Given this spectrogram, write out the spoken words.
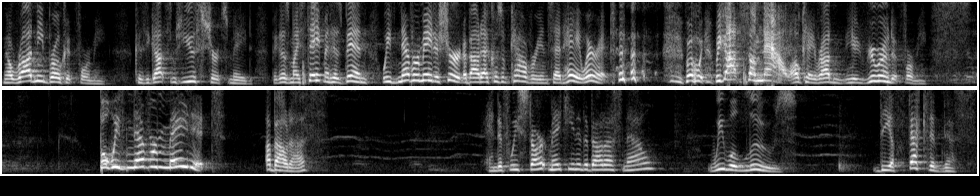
Now, Rodney broke it for me because he got some youth shirts made. Because my statement has been, we've never made a shirt about Echoes of Calvary and said, hey, wear it. but we, we got some now. Okay, Rodney, you ruined it for me. But we've never made it about us. And if we start making it about us now, we will lose the effectiveness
